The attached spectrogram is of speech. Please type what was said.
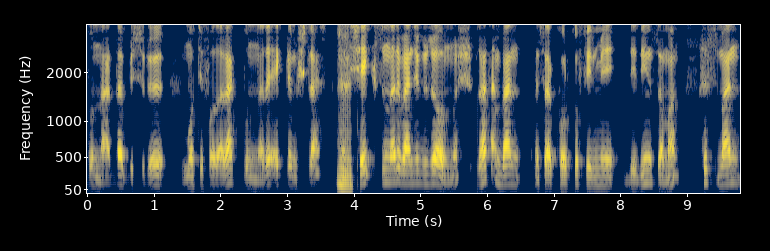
bunlar da bir sürü motif olarak bunları eklemişler. Evet. Şey kısımları bence güzel olmuş. Zaten ben mesela korku filmi dediğin zaman kısmen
